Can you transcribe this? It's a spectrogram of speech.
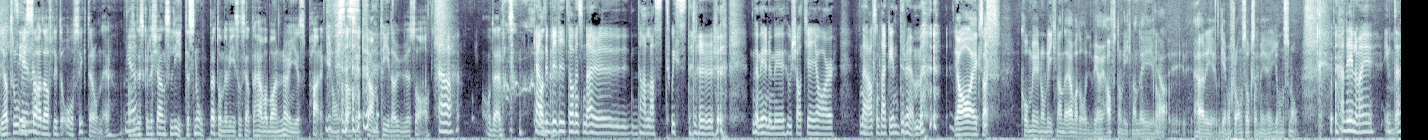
Jag tror serierna. vissa hade haft lite åsikter om det. Alltså Ja. det skulle kännas lite snopet om det visade sig att det här var bara en nöjespark någonstans i ett framtida USA. Ja, Och där, Kan det bli lite av en sån där eh, Dallas twist eller vem är det nu med Who Shot JR? När allt sånt där är en dröm. Ja exakt. Kommer ju någon liknande, ja vadå, vi har ju haft någon liknande i, Ja. här i Game of Thrones också med Jon Snow. ja det gillar man ju inte.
